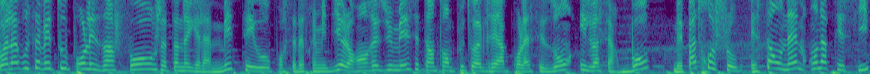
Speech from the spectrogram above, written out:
Voilà, vous savez tout pour les infos. Jette un œil à la météo pour cet après-midi. Alors en résumé, c'est un temps plutôt agréable pour la saison. Il va faire beau, mais pas trop chaud. Et ça, on aime, on apprécie.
